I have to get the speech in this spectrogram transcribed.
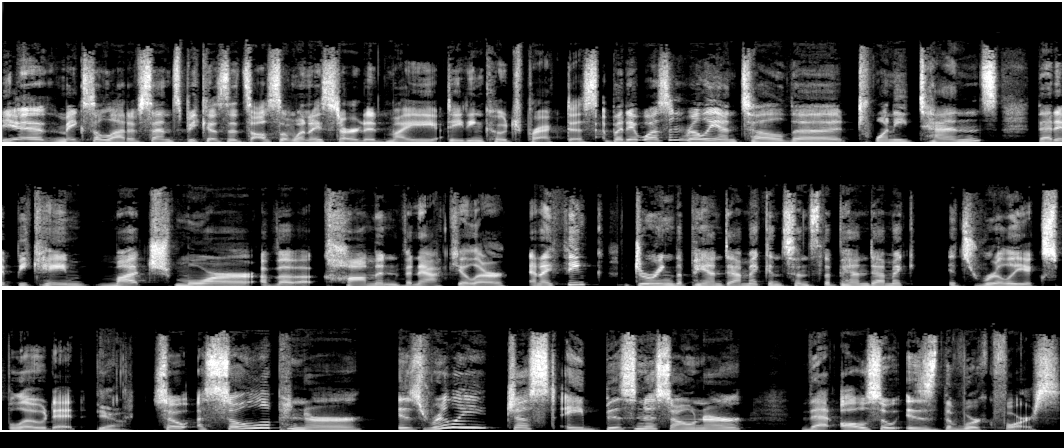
Yeah, it makes a lot of sense because it's also when I started my dating coach practice. But it wasn't really until the 2010s that it became much more of a common vernacular. And I think during the pandemic and since the pandemic, it's really exploded. Yeah. So a solopreneur is really just a business owner that also is the workforce.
